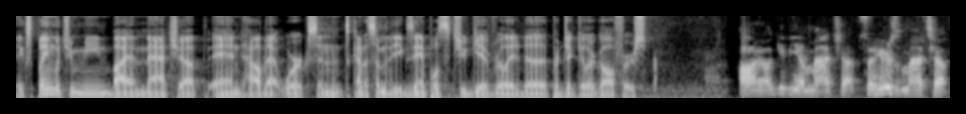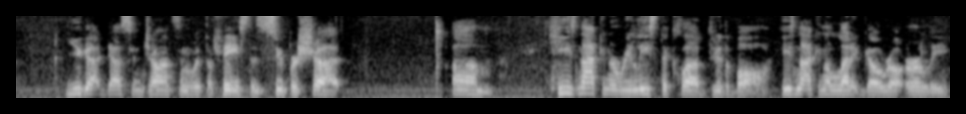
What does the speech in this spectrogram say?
explain what you mean by a matchup and how that works, and it's kind of some of the examples that you give related to particular golfers. All right, I'll give you a matchup. So here's a matchup. You got Dustin Johnson with the face that's super shut. Um, he's not going to release the club through the ball. He's not going to let it go real early.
